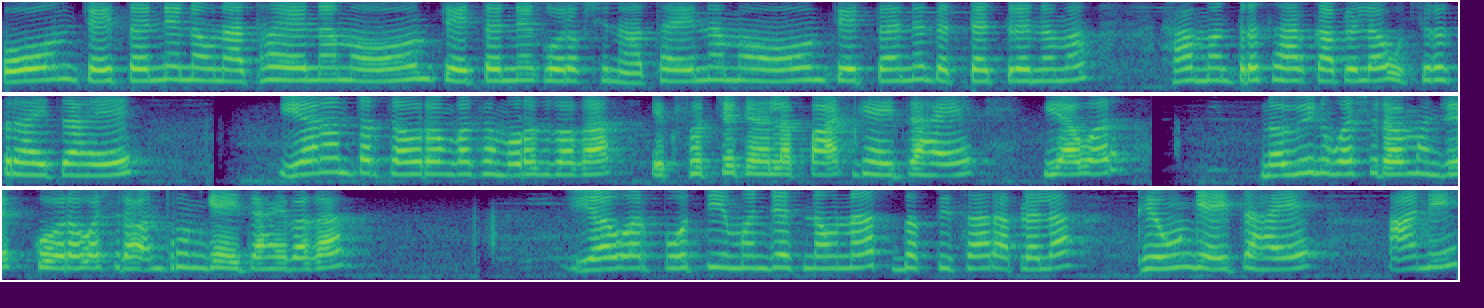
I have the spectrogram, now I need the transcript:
ओम चैतन्य नवनाथाय नम ओम चैतन्य गोरक्षनाथाय नम ओम चैतन्य दत्तात्रय नम हा मंत्र सारखा आपल्याला उचरत राहायचा आहे. यानंतर चौरंगासमोरच बघा एक स्वच्छ केलेला पाठ घ्यायचा आहे. यावर नवीन वस्त्र म्हणजेच कोरं वस्त्र अंथरून घ्यायचं आहे बघा. यावर पोती म्हणजेच नवनाथ भक्तिसार आपल्याला ठेवून घ्यायचा आहे. आणि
